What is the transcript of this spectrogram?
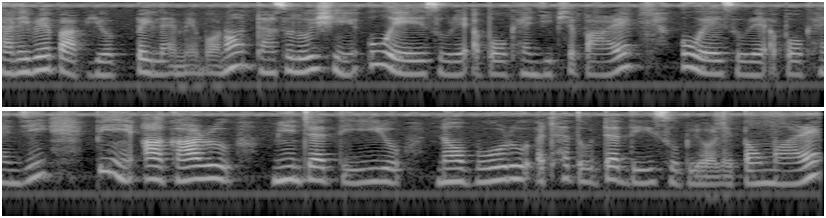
ဒါလေးပဲပါပြီးတော့ပိတ်လိုက်မယ်ပေါ့နော်ဒါဆိုလို့ရှိရင်ဥဝဲဆိုတဲ့အပေါ်ခန်းကြီးဖြစ်ပါတယ်ဥဝဲဆိုတဲ့အပေါ်ခန်းကြီးပြီးရင်အာဂါရုမြင့်တက်သည်တို့နော်ဘိုးတို့အထက်သို့တက်သည်ဆိုပြီးတော့လည်းသုံးပါတယ်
